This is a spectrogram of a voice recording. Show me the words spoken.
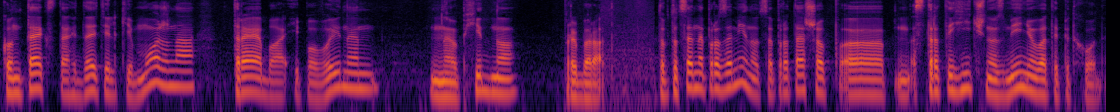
контекстах, де тільки можна, треба і повинен необхідно прибирати. Тобто це не про заміну, це про те, щоб е, стратегічно змінювати підходи.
